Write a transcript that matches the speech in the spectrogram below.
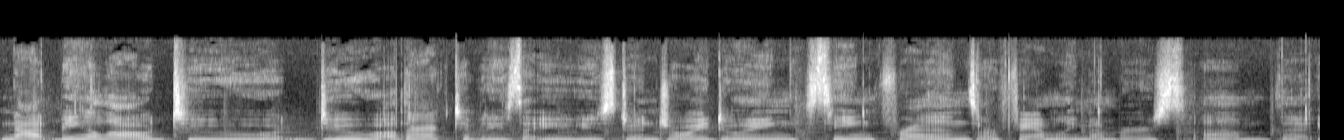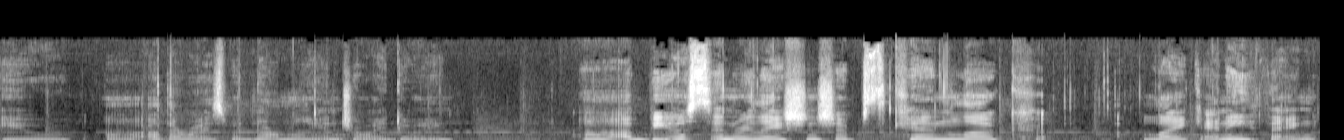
not being allowed to do other activities that you used to enjoy doing, seeing friends or family members um, that you uh, otherwise would normally enjoy doing. Uh, abuse in relationships can look like anything.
